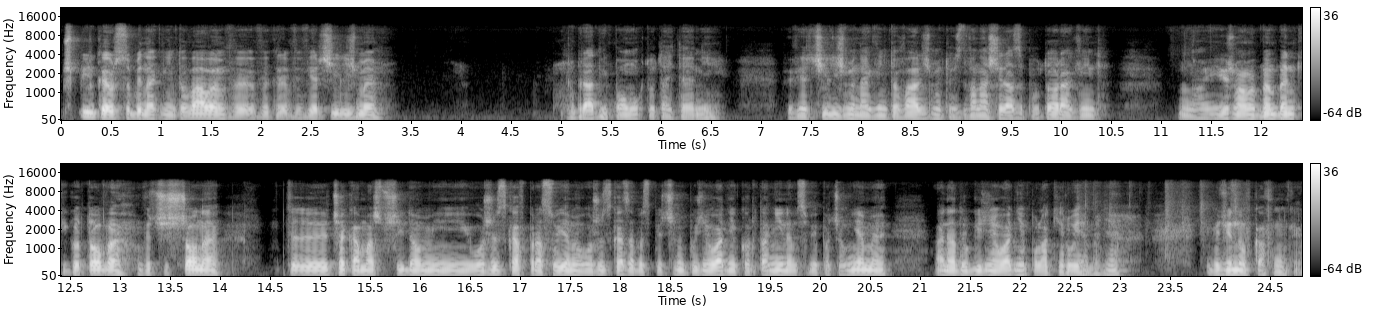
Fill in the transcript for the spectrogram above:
szpilkę już sobie nagwintowałem, wy, wykry- wywierciliśmy. Brat mi pomógł tutaj ten i wywierciliśmy, nagwintowaliśmy. Tu jest 12 razy 1,5 gwint. No i już mamy bębenki gotowe, wyczyszczone. Czekam aż przyjdą mi łożyska, wprasujemy łożyska, zabezpieczymy, później ładnie kortaninem sobie pociągniemy, a na drugi dzień ładnie polakierujemy, nie? I będzie nówka funkiel.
